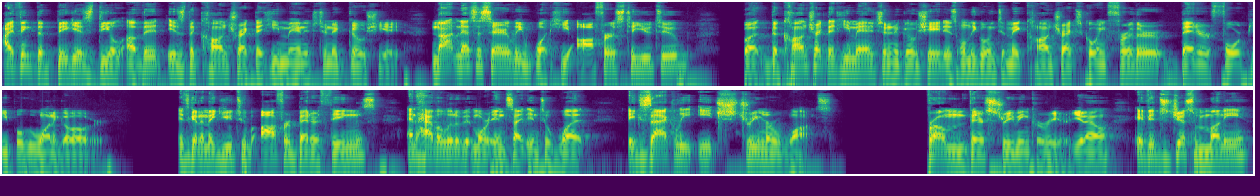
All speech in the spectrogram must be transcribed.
I think the biggest deal of it is the contract that he managed to negotiate. Not necessarily what he offers to YouTube, but the contract that he managed to negotiate is only going to make contracts going further better for people who want to go over. It's going to make YouTube offer better things and have a little bit more insight into what exactly each streamer wants from their streaming career, you know? If it's just money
